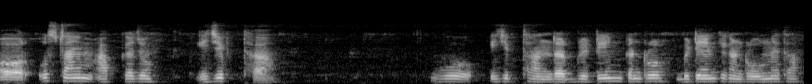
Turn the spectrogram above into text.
और उस टाइम आपका जो इजिप्ट था वो इजिप्ट था अंडर ब्रिटेन कंट्रोल ब्रिटेन के कंट्रोल में था।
